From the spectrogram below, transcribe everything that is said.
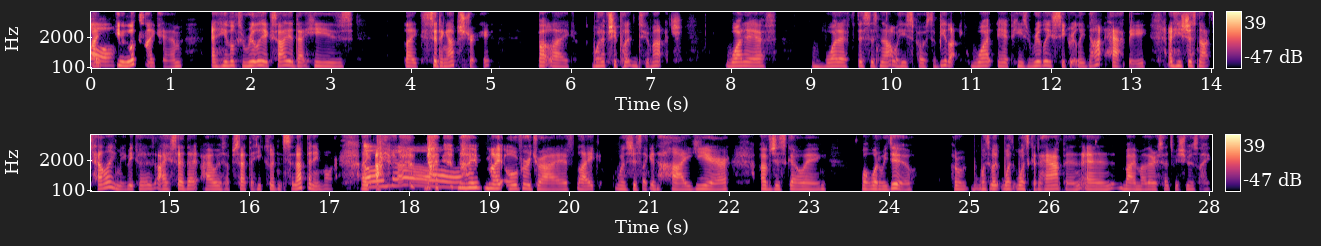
like no. he looks like him and he looks really excited that he's like sitting up straight. But like, what if she put in too much? What if what if this is not what he's supposed to be like? What if he's really secretly not happy and he's just not telling me because I said that I was upset that he couldn't sit up anymore? Like Oh I no. my, my overdrive like was just like in high gear of just going, well, what do we do? What, what's what, what's going to happen? And my mother said to me, she was like,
